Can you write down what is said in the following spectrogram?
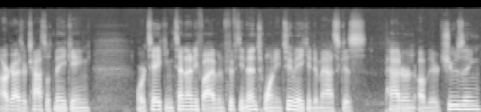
our guys are tasked with making or taking 1095 and 15N20 to make a Damascus pattern of their choosing,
